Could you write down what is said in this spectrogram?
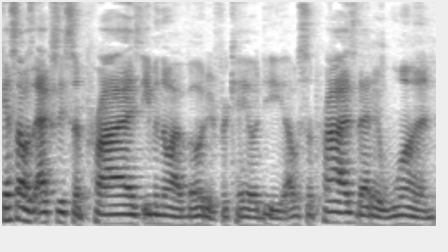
guess I was actually surprised, even though I voted for KOD. I was surprised that it won.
